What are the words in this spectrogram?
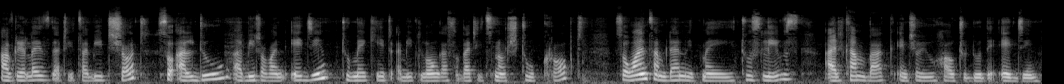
I've realized that it's a bit short so I'll do a bit of an edging to make it a bit longer so that it's not too cropped. So once I'm done with my two sleeves I'll come back and show you how to do the edging.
